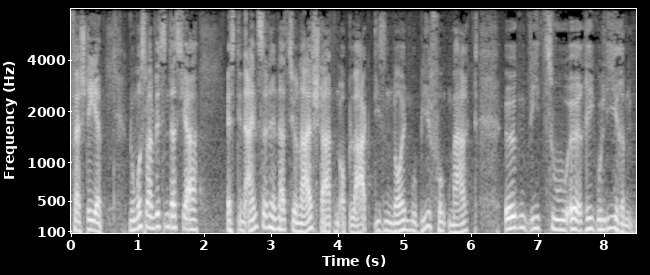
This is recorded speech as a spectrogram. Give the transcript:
Verstehe. Nun muss man wissen, dass ja es den einzelnen Nationalstaaten oblag, diesen neuen Mobilfunkmarkt irgendwie zu äh, regulieren.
